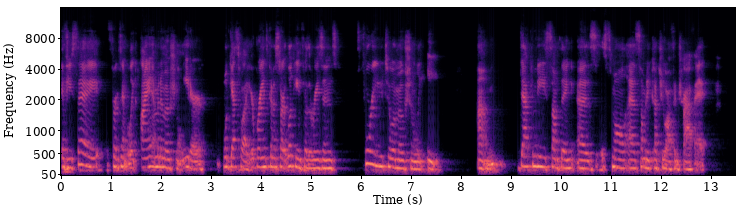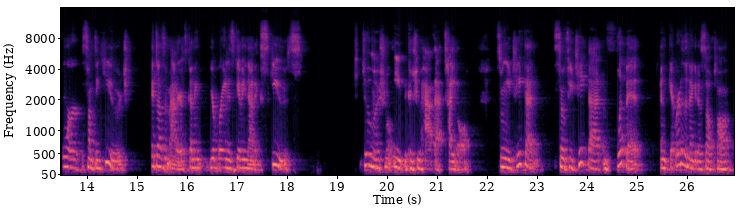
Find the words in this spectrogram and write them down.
if you say, for example, like, I am an emotional eater, well, guess what? Your brain's going to start looking for the reasons for you to emotionally eat. Um, that can be something as small as somebody cut you off in traffic or something huge. It doesn't matter. It's going to, your brain is giving that excuse to emotional eat because you have that title. So when you take that, so if you take that and flip it and get rid of the negative self talk,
